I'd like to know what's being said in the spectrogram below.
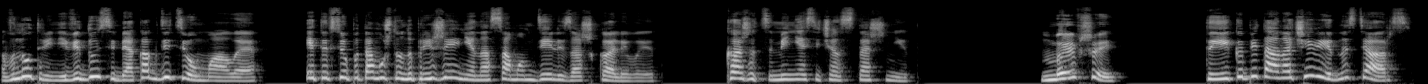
Внутренне веду себя, как дитё малое. Это все потому, что напряжение на самом деле зашкаливает. Кажется, меня сейчас стошнит. «Бывший?» «Ты капитан очевидность, Арс».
